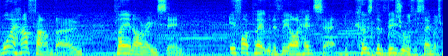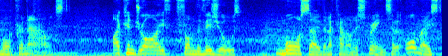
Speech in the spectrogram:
what I have found though, playing iRacing, if I play it with a VR headset, because the visuals are so much more pronounced, I can drive from the visuals more so than I can on a screen. So it almost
